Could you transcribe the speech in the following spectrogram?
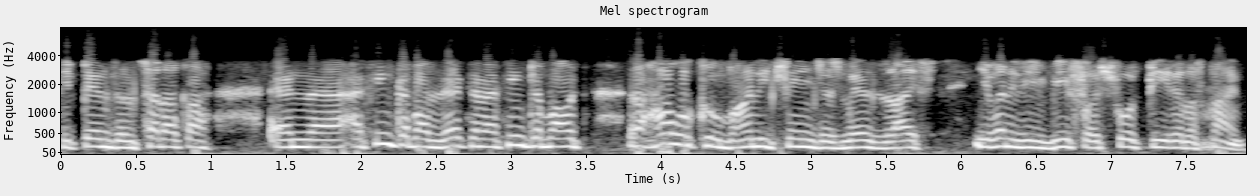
depends on sadaqah. And uh, I think about that, and I think about how a qurbani changes man's life, even if it be for a short period of time.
